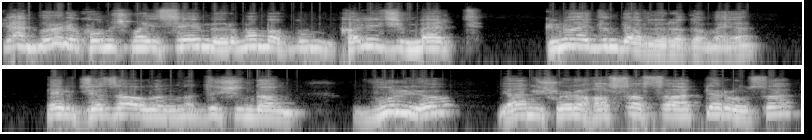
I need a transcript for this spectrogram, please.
yani böyle konuşmayı sevmiyorum ama bu kaleci Mert günaydın derler adama ya. Her ceza alanına dışından vuruyor. Yani şöyle hassas saatler olsa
